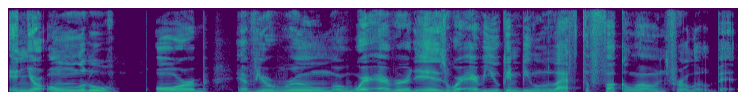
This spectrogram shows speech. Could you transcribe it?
in your own little orb of your room or wherever it is, wherever you can be left the fuck alone for a little bit.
